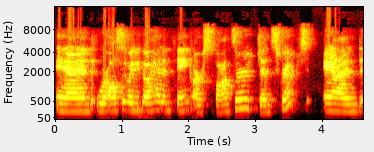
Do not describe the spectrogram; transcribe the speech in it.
and we're also going to go ahead and thank our sponsor, GenScript. And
